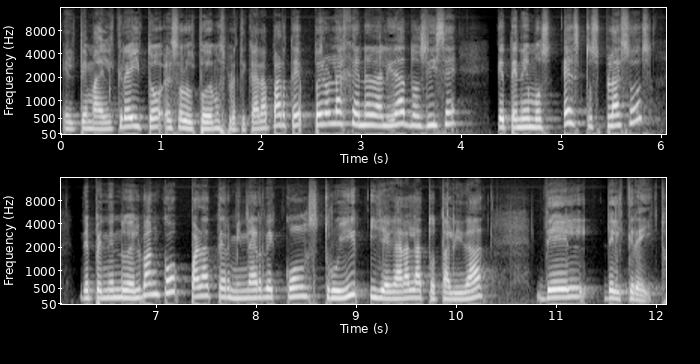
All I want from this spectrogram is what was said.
el tema del crédito, eso los podemos platicar aparte, pero la generalidad nos dice que tenemos estos plazos, dependiendo del banco, para terminar de construir y llegar a la totalidad del, del crédito.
